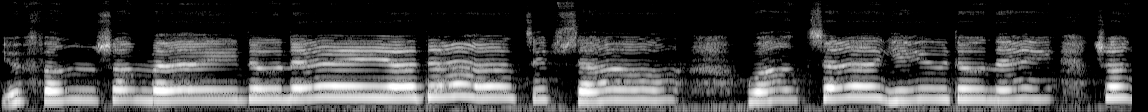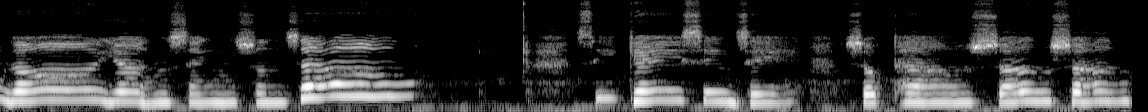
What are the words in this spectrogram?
月份上未到，你也得接受，或者要到你将我酿成醇酒。时机先至熟透，想想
